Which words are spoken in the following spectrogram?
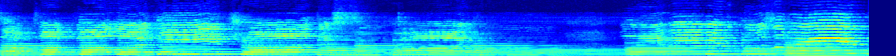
Заплакала дівча, не сухаю, пливи вінку змив.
